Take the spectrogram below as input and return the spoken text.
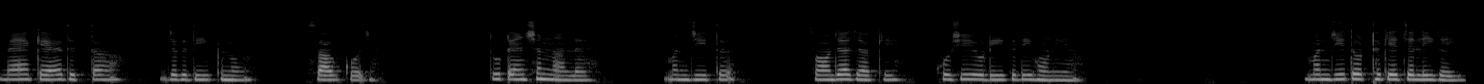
ਮੈਂ ਕਹਿ ਦਿੱਤਾ ਜਗਦੀਪ ਨੂੰ ਸਭ ਕੁਝ। ਤੂੰ ਟੈਨਸ਼ਨ ਨਾ ਲੈ, ਮਨਜੀਤ ਸੌਂ ਜਾ ਜਾ ਕੇ ਖੁਸ਼ੀ ਉਡੀਕਦੀ ਹੋਣੀ ਆ। ਮਨਜੀਤ ਉੱਠ ਕੇ ਚਲੀ ਗਈ।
